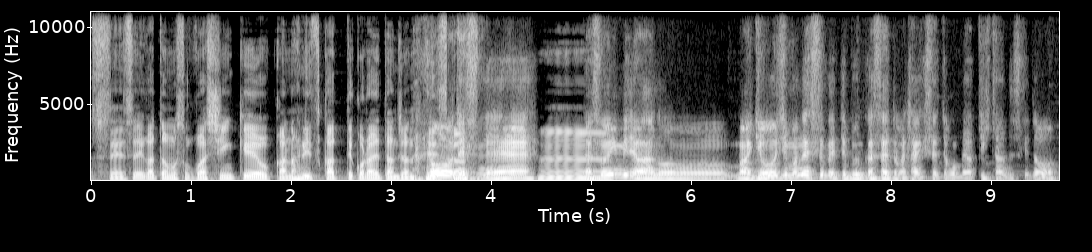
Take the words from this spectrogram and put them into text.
先生方もそこは神経をかなり使ってこられたんじゃないですか。そうですね。うん、そういう意味では、あの、まあ、行事もね、すべて文化祭とか体育祭とかもやってきたんですけど、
